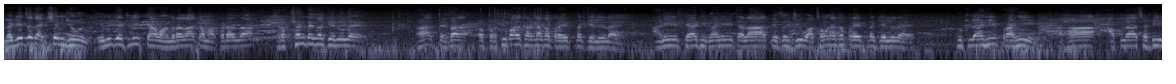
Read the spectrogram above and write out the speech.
लगेचच ॲक्शन घेऊन इमिजिएटली त्या वांदराला त्या माकडाला रक्षण त्याचं केलेलं आहे. हा त्याचा प्रतिपाळ करण्याचा प्रयत्न केलेला आहे. आणि त्या ठिकाणी त्याला त्याचा जीव वाचवण्याचा प्रयत्न केलेला आहे. कुठलाही प्राणी हा आपल्यासाठी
